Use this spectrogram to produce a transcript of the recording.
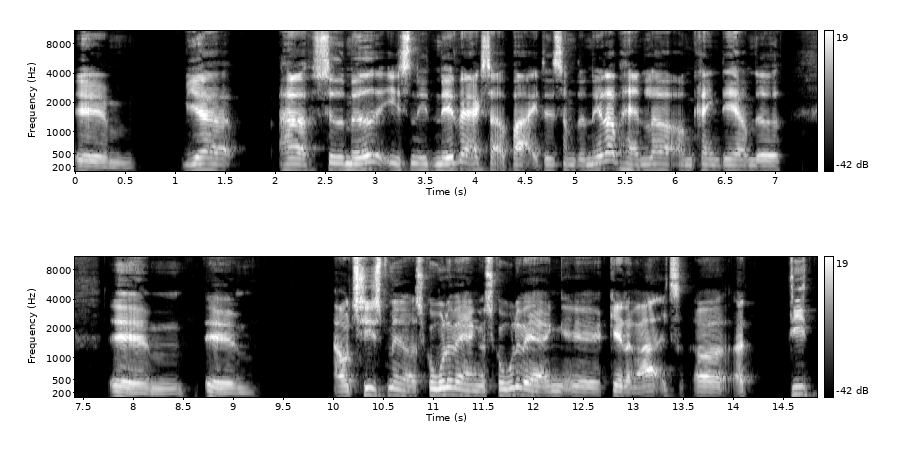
øhm, vi har har siddet med i sådan et netværksarbejde, som der netop handler omkring det her med øhm, øhm, autisme og skoleværing og skoleværing øh, generelt. Og, og de,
